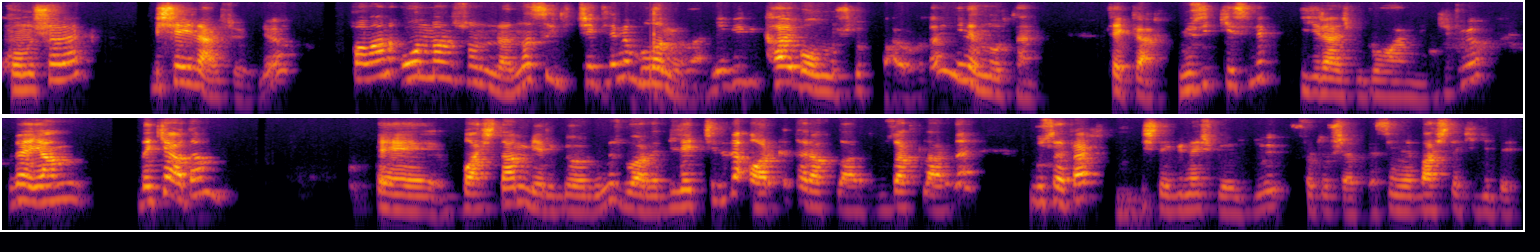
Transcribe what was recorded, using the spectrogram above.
konuşarak bir şeyler söylüyor falan. Ondan sonra nasıl gideceklerini bulamıyorlar. Bir, bir kaybolmuşluk var orada. Yine Nurten tekrar müzik kesilip iğrenç bir ruh haline giriyor. Ve yandaki adam e, baştan beri gördüğümüz bu arada biletçide de arka taraflarda, uzaklarda bu sefer işte güneş gözlüğü, fötür şapkası yine baştaki gibi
